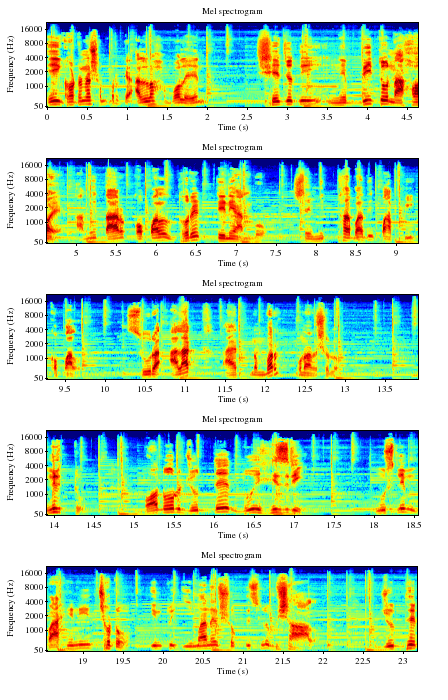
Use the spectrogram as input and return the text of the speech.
এই ঘটনা সম্পর্কে আল্লাহ বলেন, সে যদি নিবৃত না হয়, আমি তার কপাল ধরে টেনে আনব। সে মিথ্যাবাদী পাপী কপাল। সুরা আলাক, আয়াত নম্বর পনেরো ষোলো। মৃত্যু। বদর যুদ্ধে দুই হিজরি। মুসলিম বাহিনী ছোট। কিন্তু ইমানের শক্তি ছিল বিশাল। যুদ্ধের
